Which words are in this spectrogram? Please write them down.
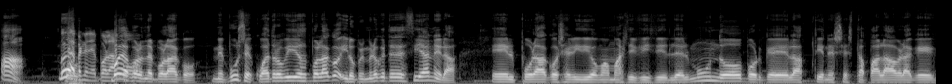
ah, Voy a aprender polaco. Voy a aprender polaco. Me puse cuatro vídeos de polaco y lo primero que te decían era, el polaco es el idioma más difícil del mundo porque la, tienes esta palabra que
